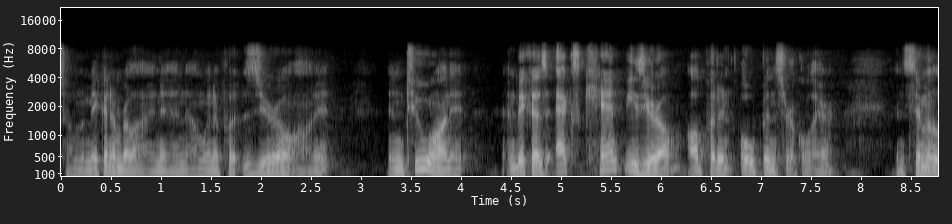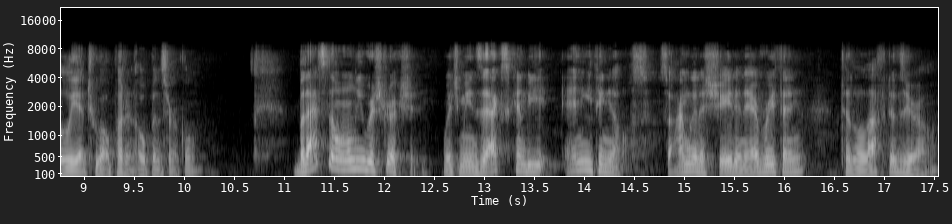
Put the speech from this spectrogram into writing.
so I'm going to make a number line and I'm going to put 0 on it and 2 on it. And because x can't be 0, I'll put an open circle there. And similarly at 2, I'll put an open circle. But that's the only restriction, which means x can be anything else. So I'm going to shade in everything to the left of 0,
